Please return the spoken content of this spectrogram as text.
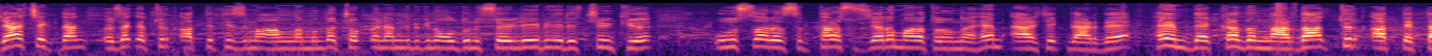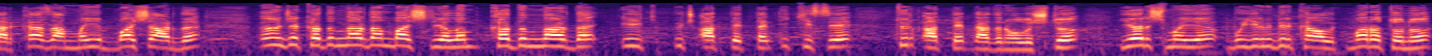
gerçekten özellikle Türk atletizmi anlamında çok önemli bir gün olduğunu söyleyebiliriz. Çünkü Uluslararası Tarsus Yarım Maratonu'nu hem erkeklerde hem de kadınlarda Türk atletler kazanmayı başardı. Önce kadınlardan başlayalım. Kadınlarda ilk 3 atletten ikisi Türk atletlerden oluştu. Yarışmayı bu 21K'lık maratonu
